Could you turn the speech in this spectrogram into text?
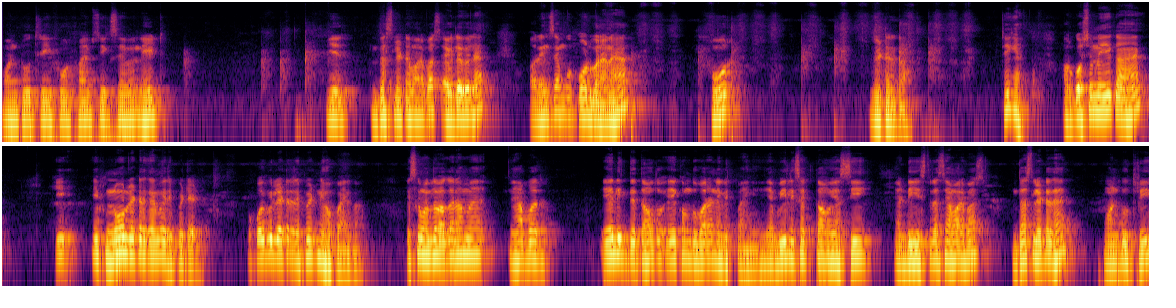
one two three four five six seven eight ये दस लेटर हमारे पास अवेलेबल है और इनसे हमको कोड बनाना है फोर लेटर का, ठीक है? और क्वेश्चन में ये कहा है कि if no letter can be repeated तो कोई भी लेटर रिपीट नहीं हो पाएगा। इसका मतलब अगर हम यहाँ पर ए लिख देता हूँ तो ए को हम दोबारा नहीं लिख पाएँगे। या बी लिख सकता हूँ, या सी या डी इस तरह से हमारे पास दस लेटर है। One two three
